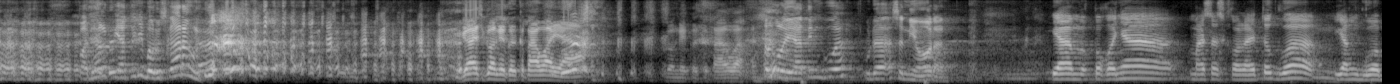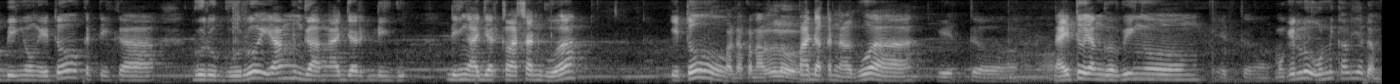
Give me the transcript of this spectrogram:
Padahal piatunya baru sekarang loh. Guys, gua nggak ikut ketawa ya. gua nggak ikut ketawa. Kalau yatim gua udah senioran. ya pokoknya masa sekolah itu gue yang gue bingung itu ketika guru-guru yang nggak ngajar di di ngajar kelasan gue itu Pada kenal lu. pada kenal gue gitu nah itu yang gue bingung gitu Mungkin lu unik kali ya, Dam?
